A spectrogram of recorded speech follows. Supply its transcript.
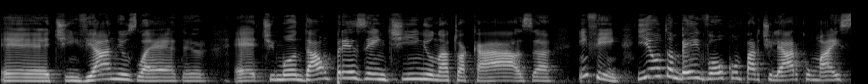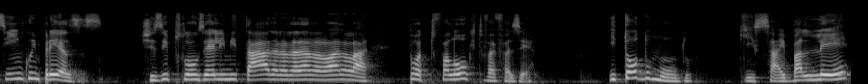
é, te enviar newsletter, é, te mandar um presentinho na tua casa, enfim. E eu também vou compartilhar com mais cinco empresas. XYZ limitada, lá, lá, lá, lá. Pô, tu falou o que tu vai fazer. E todo mundo que saiba ler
